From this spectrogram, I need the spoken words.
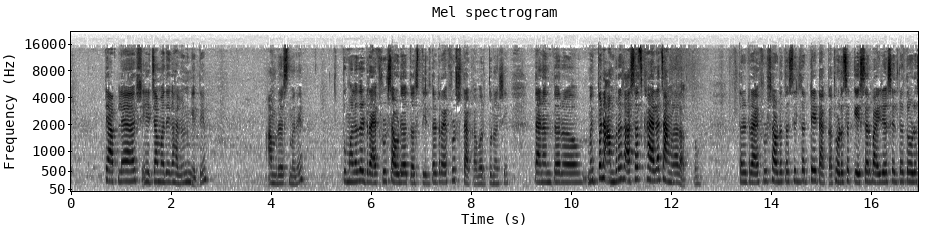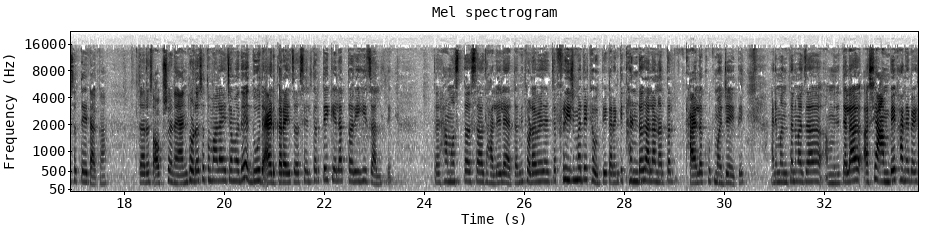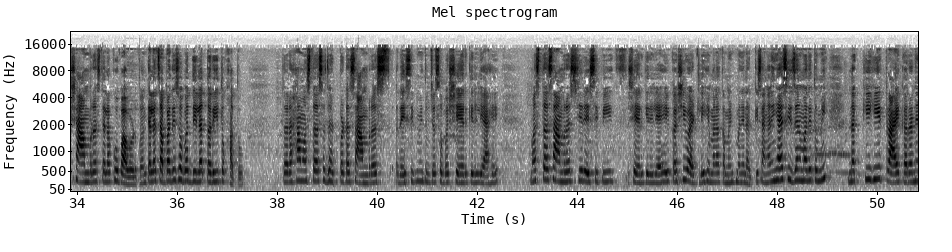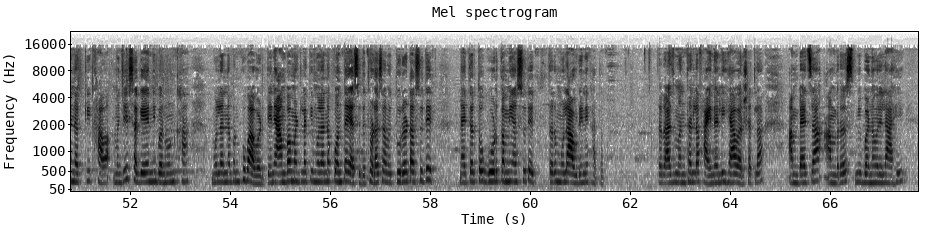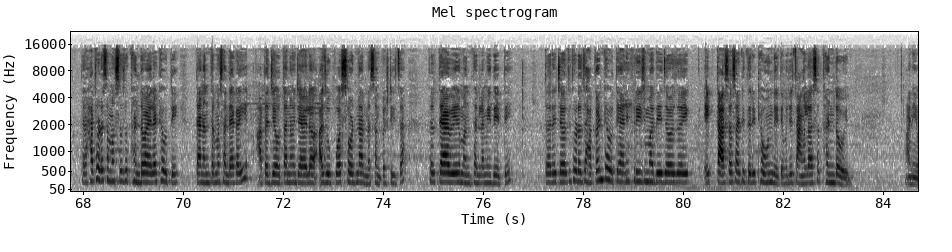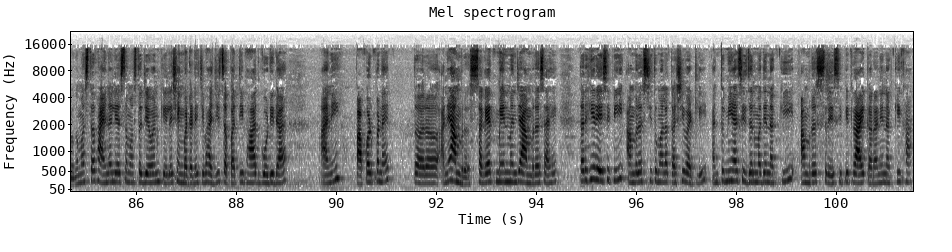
ते आपल्या ह्याच्यामध्ये घालून घेते आमरसमध्ये. तुम्हाला जर ड्रायफ्रुट्स आवडत असतील तर ड्रायफ्रुट्स टाका वरतून असे. त्यानंतर मग म्हणजे पण आमरस असाच खायला चांगला लागतो. तर ड्रायफ्रुट्स आवडत असेल तर ते टाका. थोडंसं केसर पाहिजे असेल तर थोडंसं ते टाका. तर ऑप्शन आहे. आणि थोडंसं तुम्हाला ह्याच्यामध्ये दूध ॲड करायचं असेल तर ते केलात तरीही चालते. तर हा मस्त असा झालेला आहे आता. मी थोडा वेळ त्याच्या फ्रीजमध्ये ठेवते कारण की थंड झाला ना तर खायला खूप मजा येते. आणि मंथन माझा म्हणजे त्याला असे आंबे खाण्यापेक्षा आमरस त्याला खूप आवडतो. आणि त्याला चपातीसोबत दिला तरीही तो खातो. तर हा मस्त असं झटपट असा आमरस रेसिपी मी तुमच्यासोबत शेअर केलेली आहे. मस्त असं आमरसची रेसिपी शेअर केलेली आहे. कशी वाटली हे मला कमेंटमध्ये नक्की सांगा. आणि ह्या सीझनमध्ये तुम्ही नक्की ही ट्राय करा आणि नक्की खावा म्हणजे सगळ्यांनी बनवून खा. मुलांना पण खूप आवडते. आणि आंबा म्हटला की मुलांना कोणताही असू देत थोडासा तुरट असू देत नाहीतर तो गोड कमी असू देत तर मुलं आवडीने खातात. तर आज मंथनला फायनली ह्या वर्षातला आंब्याचा आमरस मी बनवलेला आहे. तर हा थोडासा मस्त असं थंड व्हायला ठेवते. त्यानंतर मग संध्याकाळी आता जेवताना ज्यावेळेला आज उपवास सोडणार ना संकष्टीचा तर त्यावेळी मंथनला मी देते. तर याच्यावरती थोडं झाकण ठेवते आणि फ्रीजमध्ये जवळजवळ एक एक तासासाठी तरी ठेवून देते. म्हणजे चांगलं असं थंड होईल. आणि बघा मस्त फायनली असं मस्त जेवण केलं. शेंग बटाट्याची भाजी चपाती भात गोडी डाळ आणि पापड पण आहेत. तर आणि आमरस. सगळ्यात मेन म्हणजे आमरस आहे. तर ही रेसिपी आमरसची तुम्हाला कशी वाटली? आणि तुम्ही या सीझनमध्ये नक्की आमरस रेसिपी ट्राय करा आणि नक्की खा.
